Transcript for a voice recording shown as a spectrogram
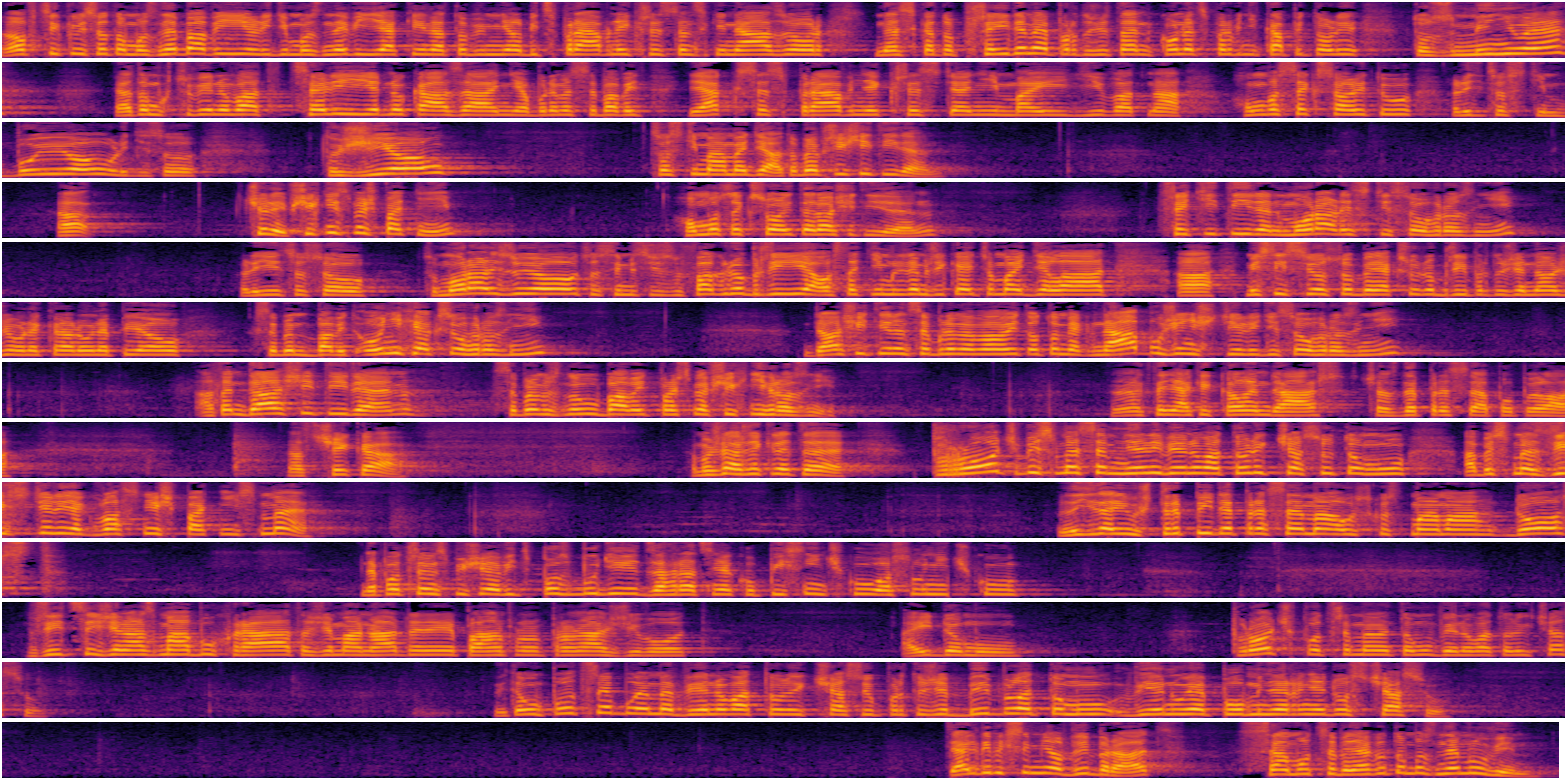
No, v cykli se to moc nebaví, lidi moc neví, jaký na to by měl být správný křesťanský názor. Dneska to přejdeme, protože ten konec první kapitoly to zmiňuje. Já tomu chci věnovat celý jedno kázání a budeme se bavit, jak se správně křesťaní mají dívat na homosexualitu, lidi, co s tím bojují, lidi, co to žijou, co s tím máme dělat. To bude příští týden. A, čili všichni jsme špatní, homosexualita další týden, třetí týden moralisti jsou hrozní, lidi, co jsou co moralizují, co si myslí, že jsou fakt dobří a ostatním lidem říkají, co mají dělat a myslí si o sobě, jak jsou dobří, protože nelžou, nekradou, nepijou, tak se budeme bavit o nich, jak jsou hrozní. Další týden se budeme bavit o tom, jak náboženští lidi jsou hrozní. A ten další týden se budeme znovu bavit, proč jsme všichni hrozní. Jak to nějaký kalendář, čas deprese a popela. Nás čeká. A možná řeknete, proč bychom se měli věnovat tolik času tomu, aby jsme zjistili, jak vlastně špatní jsme? Lidi tady už trpí depresema a úzkostma má dost. Nepotřebujeme spíše víc pozbudit, zahrát si nějakou písničku o sluníčku. Říct si, že nás má Bůh rád a že má nádherný plán pro, pro náš život a jít domů. Proč potřebujeme tomu věnovat tolik času? My tomu potřebujeme věnovat tolik času, protože Bible tomu věnuje poměrně dost času. Já kdybych si měl vybrat sám od sebe, jako to moc nemluvím.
